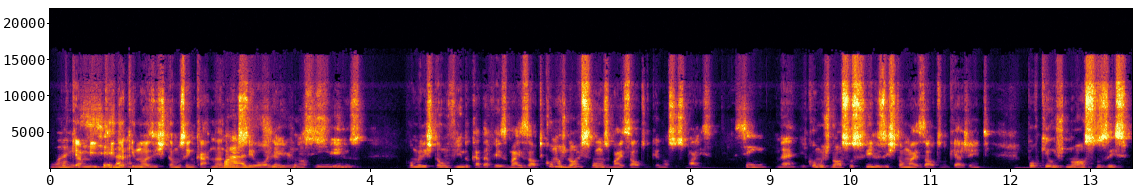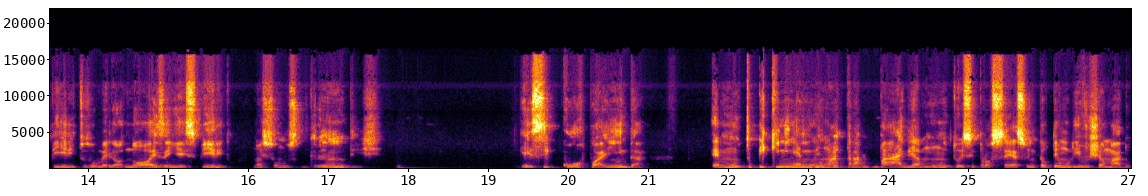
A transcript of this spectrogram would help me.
Uai, Porque à medida será? que nós estamos encarnando, Quase você olha aí os nossos filhos, como eles estão vindo cada vez mais alto, e como nós somos mais altos do que nossos pais, Sim, né? E como os nossos filhos estão mais altos do que a gente. Porque os nossos espíritos, ou melhor, nós em espírito, nós somos grandes. Esse corpo ainda é muito pequenininho, É muito atrapalha muito esse processo. Então tem um livro chamado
